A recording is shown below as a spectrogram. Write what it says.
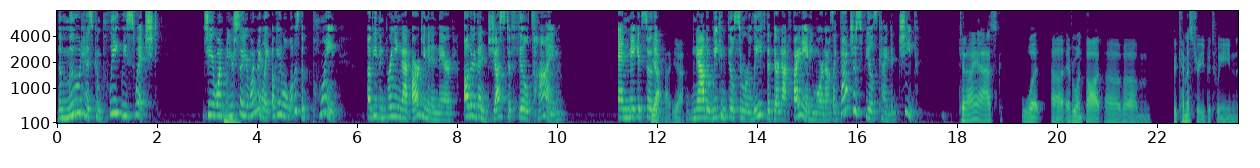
the mood has completely switched so you're, one, you're so you're wondering like okay well what was the point of even bringing that argument in there other than just to fill time and make it so yeah, that uh, yeah. now that we can feel some relief that they're not fighting anymore. And I was like, that just feels kind of cheap. Can I ask what uh, everyone thought of um, the chemistry between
